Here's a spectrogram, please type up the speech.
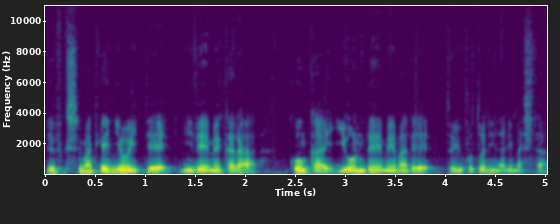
で福島県において2例目から今回4例目までということになりました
